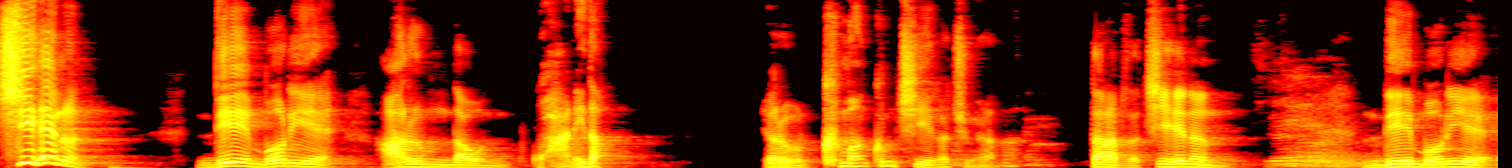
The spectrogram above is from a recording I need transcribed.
지혜는 네 머리에 아름다운 관이다. 여러분, 그만큼 지혜가 중요하다. 따라합시다. 지혜는 네 머리에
